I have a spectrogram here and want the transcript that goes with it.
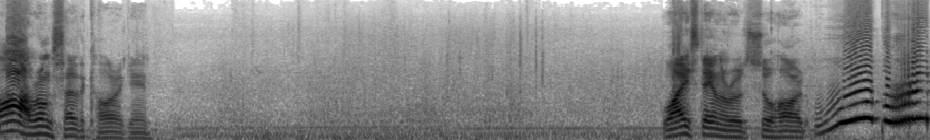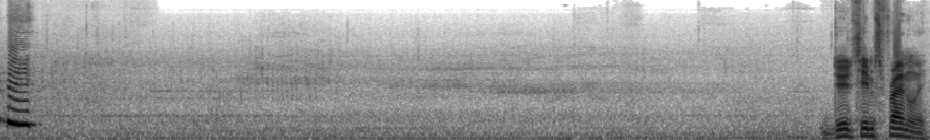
Oh, wrong side of the car again. Why stay on the road so hard? Whoop, baby. Dude seems friendly.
